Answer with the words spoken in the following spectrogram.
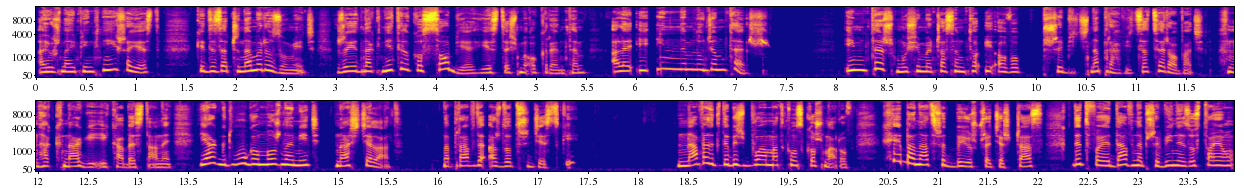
A już najpiękniejsze jest, kiedy zaczynamy rozumieć, że jednak nie tylko sobie jesteśmy okrętem, ale i innym ludziom też. Im też musimy czasem to i owo przybić, naprawić, zacerować. Na knagi i kabestany. Jak długo można mieć naście lat? Naprawdę aż do trzydziestki? Nawet gdybyś była matką z koszmarów, chyba nadszedłby już przecież czas, gdy twoje dawne przewiny zostają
